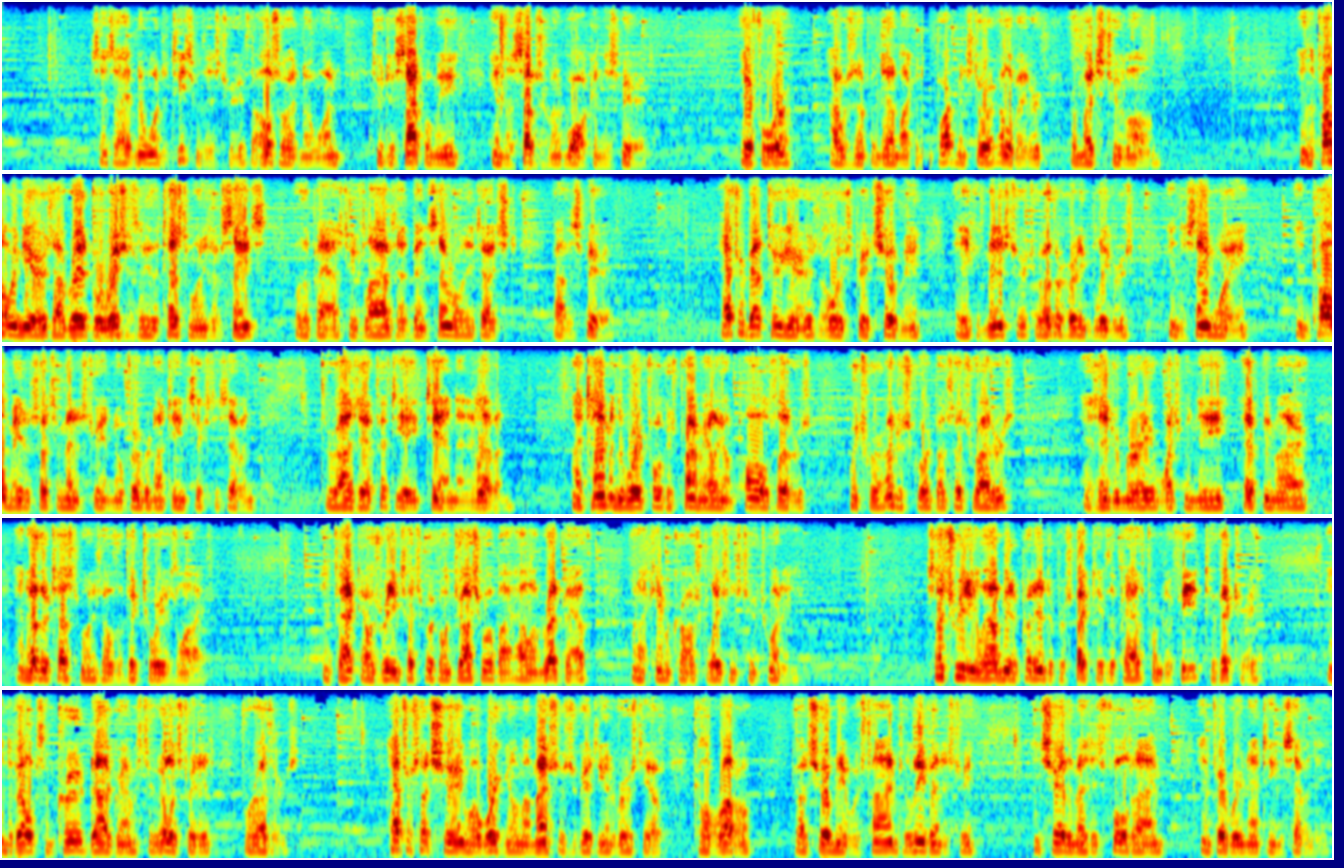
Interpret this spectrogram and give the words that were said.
Since I had no one to teach me this truth, I also had no one to disciple me in the subsequent walk in the Spirit. Therefore, I was up and down like a department store elevator for much too long. In the following years, I read voraciously the testimonies of saints of the past whose lives had been similarly touched by the Spirit. After about two years, the Holy Spirit showed me that He could minister to other hurting believers in the same way and called me to such a ministry in November 1967 through Isaiah 58, 10, and 11. My time in the Word focused primarily on Paul's letters, which were underscored by such writers as Andrew Murray, Watchman Nee, F.B. Meyer, and other testimonies of the victorious life. In fact, I was reading such a book on Joshua by Alan Redpath when I came across Galatians 2.20. Such reading allowed me to put into perspective the path from defeat to victory and develop some crude diagrams to illustrate it for others. After such sharing while working on my master's degree at the University of Colorado, God showed me it was time to leave industry and share the message full time in February 1970.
